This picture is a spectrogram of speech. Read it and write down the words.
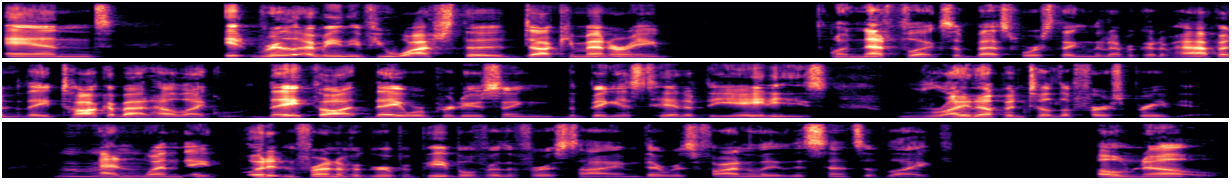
And it really, I mean, if you watch the documentary, on Netflix of best worst thing that ever could have happened. They talk about how like they thought they were producing the biggest hit of the 80s right up until the first preview. Mm-hmm. And when they put it in front of a group of people for the first time, there was finally this sense of like, oh no,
